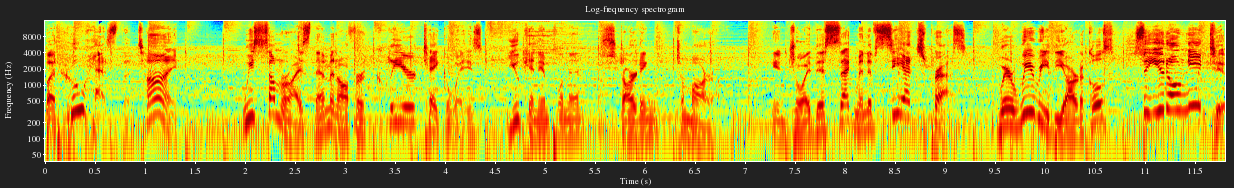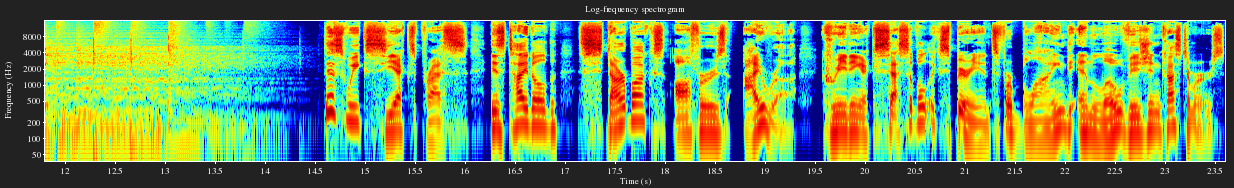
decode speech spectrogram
but who has the time? We summarize them and offer clear takeaways you can implement starting tomorrow. Enjoy this segment of CX Press, where we read the articles so you don't need to. This week's CX Press is titled Starbucks Offers Aira, Creating Accessible Experience for Blind and Low Vision Customers.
